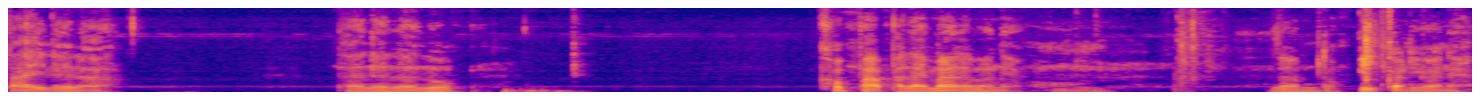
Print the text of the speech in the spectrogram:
ไต่เลยเหรอ ไต่เลยเหรอลูก เขาปรับอะไรมาแล้วเปล่าเนี่ย ผม เริ่มต้องปิดก่อนดีกว่านะ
